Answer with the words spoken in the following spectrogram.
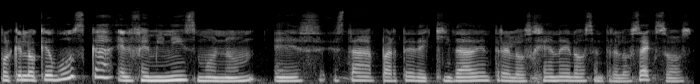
Porque lo que busca el feminismo, ¿no? Es esta parte de equidad entre los géneros, entre los sexos,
